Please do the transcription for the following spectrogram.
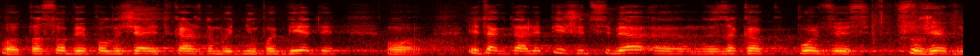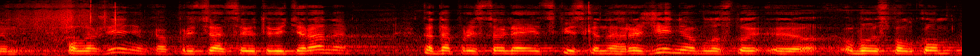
Вот, пособие получает каждому дню победы вот, и так далее. Пишет себя, как пользуясь служебным положением, как председатель Совета ветерана, когда представляет списка награждения областной, э, облсполком,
